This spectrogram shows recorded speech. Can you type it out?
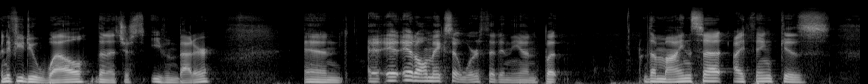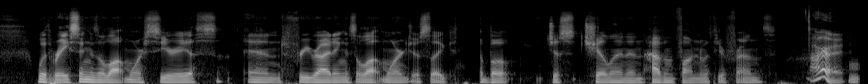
and if you do well, then it's just even better. And it, it all makes it worth it in the end. But the mindset I think is with racing is a lot more serious and free riding is a lot more just like about just chilling and having fun with your friends. All right. Mm.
